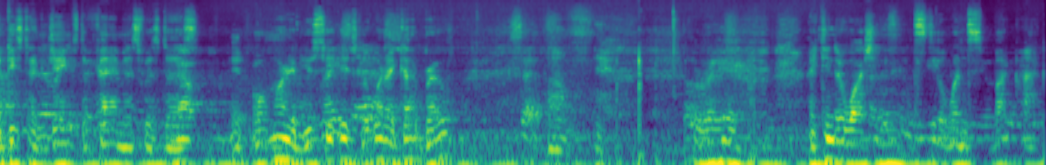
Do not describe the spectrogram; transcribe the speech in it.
But this time, James the Famous was the. Yeah, Omar, if you see this, look what I got, bro. Um, yeah. We're right here. I think they're washing steel one's butt crack.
